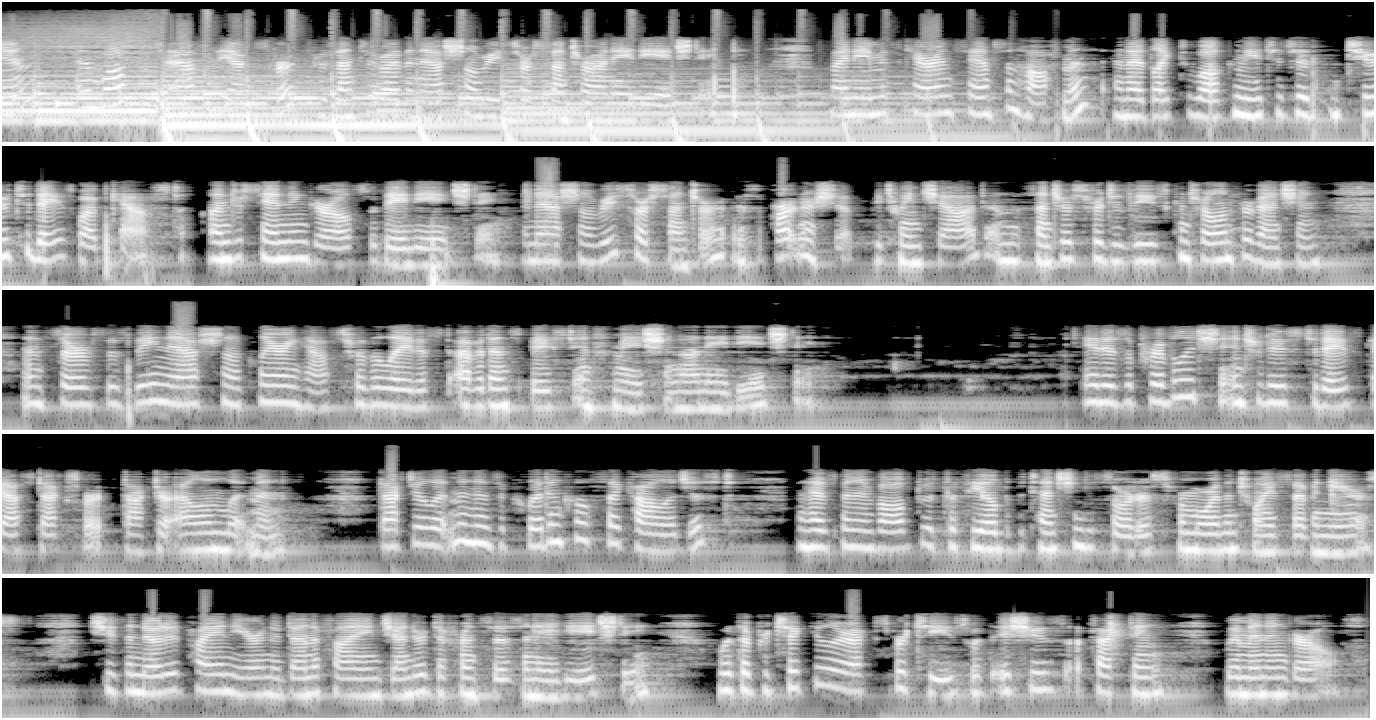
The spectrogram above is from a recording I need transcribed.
afternoon, and welcome to Ask the Expert, presented by the National Resource Center on ADHD. My name is Karen Sampson Hoffman, and I'd like to welcome you to, to, to, today's webcast, Understanding Girls with ADHD. The National Resource Center is a partnership between CHADD and the Centers for Disease Control and Prevention and serves as the national clearinghouse for the latest evidence based information on ADHD. It is a privilege to introduce today's guest expert, Dr. Ellen Littman. Dr. Littman is a clinical psychologist and has been involved with the field of attention disorders for more than 27 years. She's a noted pioneer in identifying gender differences in ADHD, with a particular expertise with issues affecting women and girls.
